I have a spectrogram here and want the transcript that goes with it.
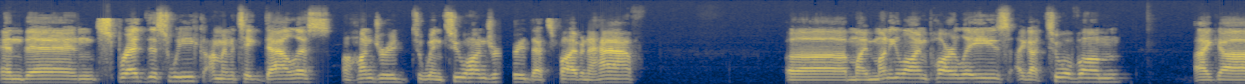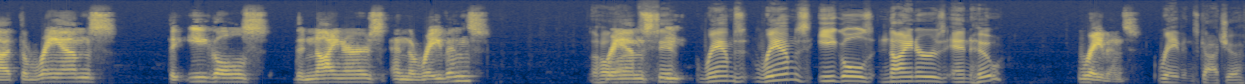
And then spread this week, I'm going to take Dallas 100 to win 200. That's five and a half. Uh, my money line parlays, I got two of them. I got the Rams, the Eagles, the Niners, and the Ravens. Hold. Rams, Say- E- Rams, Rams, Eagles, Niners, and who? Ravens. Ravens. Gotcha.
